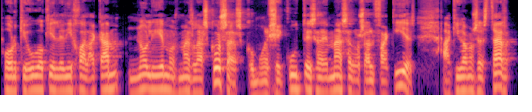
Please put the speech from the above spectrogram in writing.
porque hubo quien le dijo a la CAM no liemos más las cosas, como ejecutes además a los alfaquíes, aquí vamos a estar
